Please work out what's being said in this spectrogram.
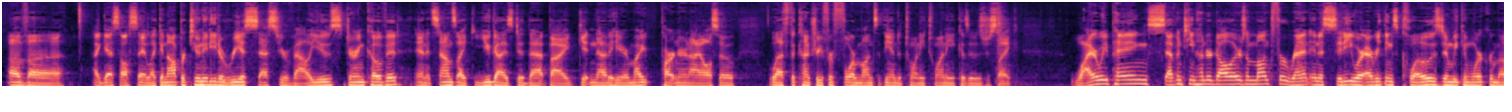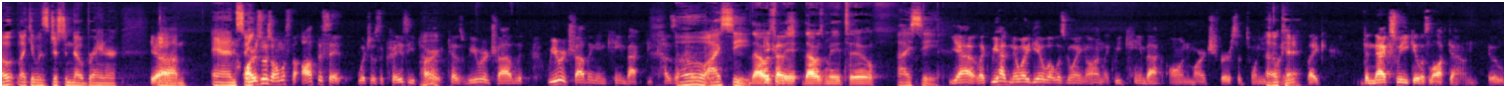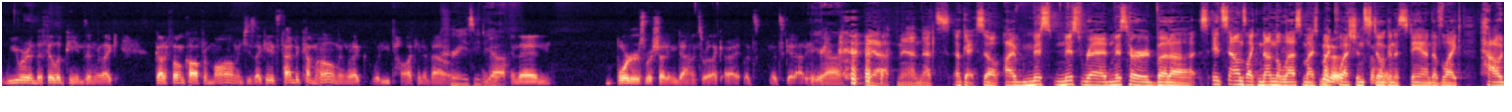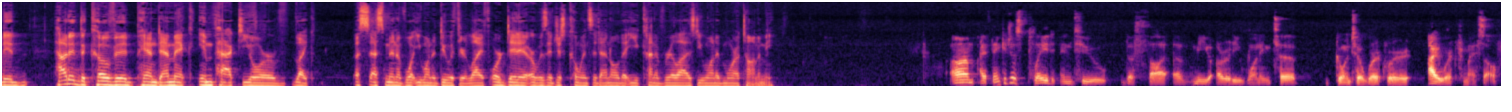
of a, I guess I'll say, like an opportunity to reassess your values during COVID. And it sounds like you guys did that by getting out of here. My partner and I also left the country for four months at the end of 2020 because it was just like, why are we paying $1700 a month for rent in a city where everything's closed and we can work remote like it was just a no-brainer Yeah. Um, and so Ours was almost the opposite, which was the crazy part uh-huh. because we were traveling, we were traveling and came back because of. oh COVID. i see That was Because- me. That was me too. i see Yeah, like we had no idea what was going on. Like we came back on March 1st of 2020. Okay. Like the next week it was lockdown. We were in the Philippines and we're like got a phone call from mom and she's like, "Hey, it's time to come home." And we're like, "What are you talking about?" crazy dude Yeah. And then borders were shutting down, so we're like, "All right, let's let's get out of here." Yeah. yeah man that's okay so i've mis misread misheard but uh it sounds like nonetheless my, my No, no, question's still going to stand of like how did how did the covid pandemic impact your like assessment of what you want to do with your life or did it or was it just coincidental that you kind of realized you wanted more autonomy Um, I think it just played into the thought of me already wanting to go into a work where I work for myself.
